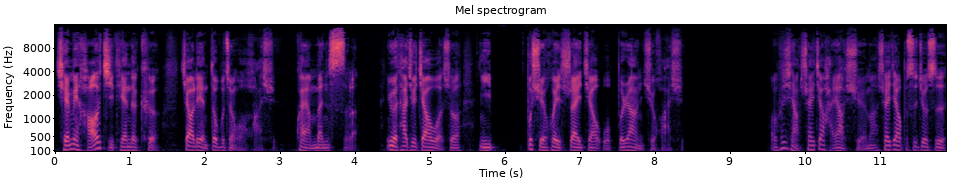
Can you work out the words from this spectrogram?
前面好几天的课，教练都不准我滑雪，快要闷死了，因为他就教我说，你不学会摔跤，我不让你去滑雪。我不是想摔跤还要学吗？摔跤不是就是。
